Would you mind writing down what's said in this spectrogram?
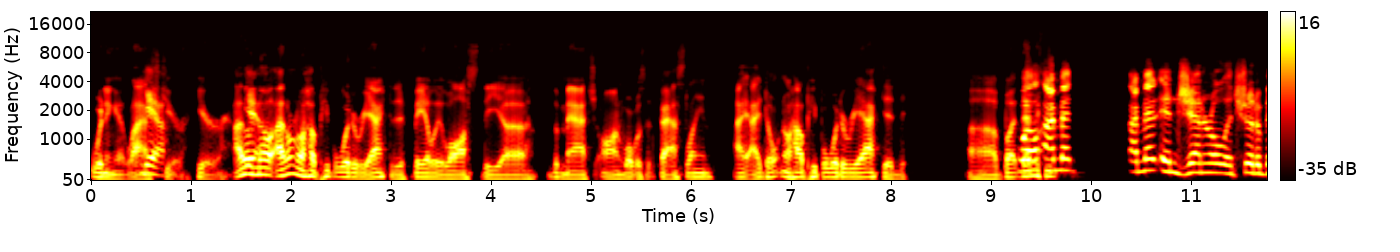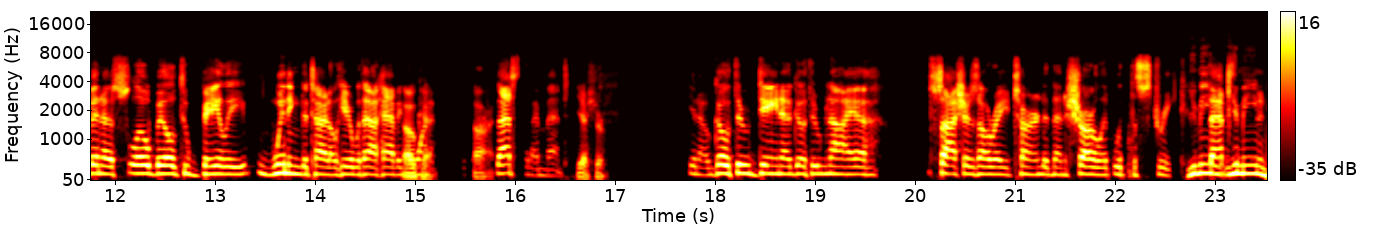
winning it last Yeah. year here. I don't Yeah. know I don't know how people would have reacted if Bayley lost the uh the match on what was it Fastlane. I I don't know how people would have reacted. Uh but Well, you- I meant I meant in general, it should have been a slow build to Bayley winning the title here without having Okay. won it. before. All right. That's what I meant. yeah, sure. You know, go through Dana, go through Nia. Sasha's already turned, and then Charlotte with the streak. You mean That's you mean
